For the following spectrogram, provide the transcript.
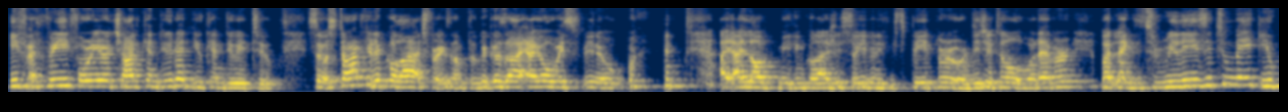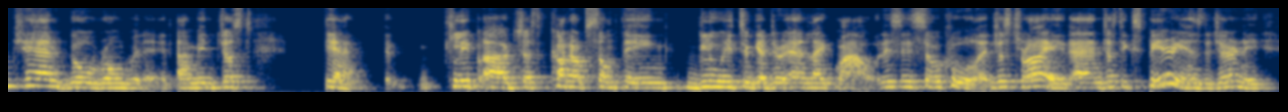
if a three, four year old child can do that, you can do it too. So start with a collage, for example, because I, I always, you know, I, I love making collages. So even if it's paper or digital or whatever, but like it's really easy to make, you can't go wrong with it. I mean, just, yeah, clip out, just cut up something, glue it together, and like, wow, this is so cool. Just try it and just experience the journey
